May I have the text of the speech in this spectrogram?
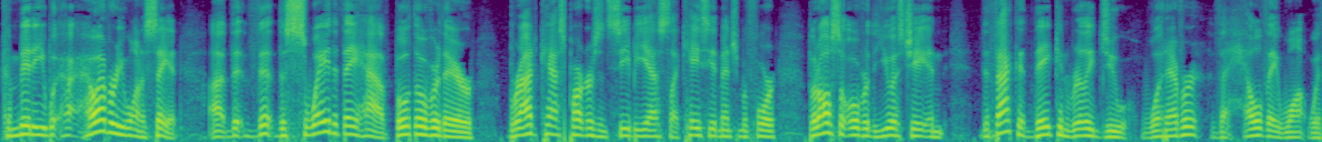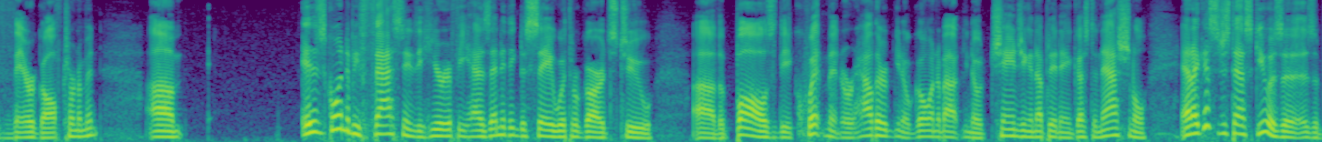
committee, wh- however you want to say it. Uh, the, the the sway that they have, both over their broadcast partners in CBS, like Casey had mentioned before, but also over the USGA, and the fact that they can really do whatever the hell they want with their golf tournament. Um, it is going to be fascinating to hear if he has anything to say with regards to uh, the balls, the equipment, or how they're you know going about you know changing and updating Augusta National. And I guess just ask you as a as a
